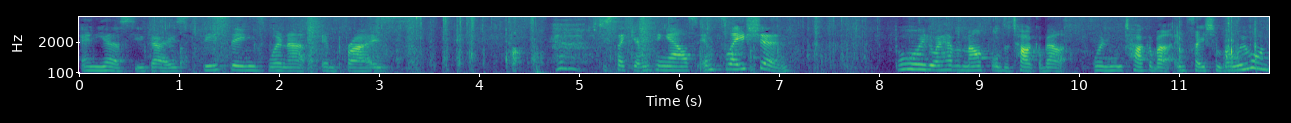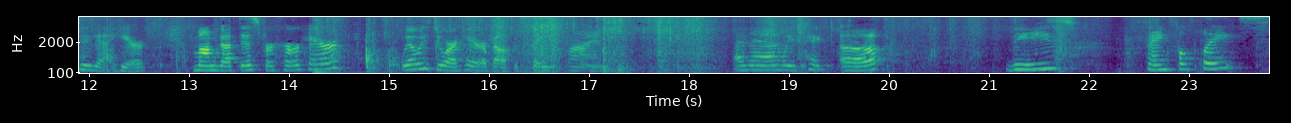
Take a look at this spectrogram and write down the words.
And yes, you guys, these things went up in price. Just like everything else. Inflation. Boy, do I have a mouthful to talk about when we talk about inflation, but we won't do that here. Mom got this for her hair. We always do our hair about the same time. And then we picked up these thankful plates.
